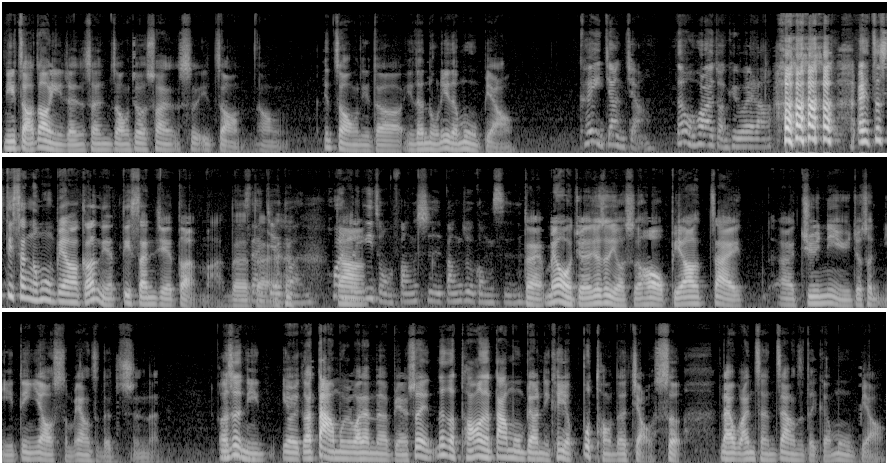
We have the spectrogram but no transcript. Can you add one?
你找到你人生中就算是一种嗯一种你的你的努力的目标。可以这样讲，但我后来转 QA 啦，哎、这是第三个目标，可是你的第三阶段嘛，对不对？三阶段换了一种方式帮助公司。对，没有，我觉得就是有时候不要再呃拘泥于就是你一定要什么样子的职能，而是你有一个大目标在那边，所以那个同样的大目标，你可以有不同的角色来完成这样子的一个目标，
